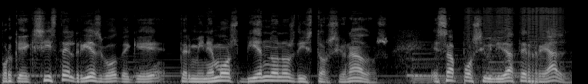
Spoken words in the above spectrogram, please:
porque existe el riesgo de que terminemos viéndonos distorsionados. Esa posibilidad es real.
